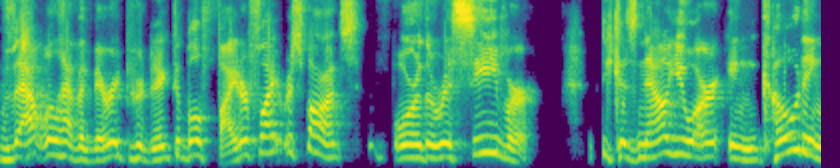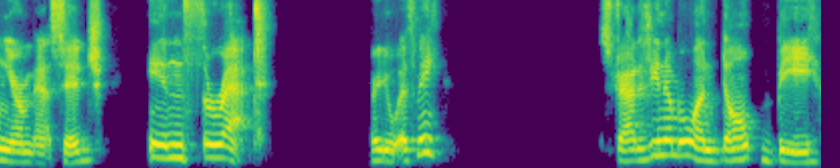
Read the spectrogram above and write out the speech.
that will have a very predictable fight or flight response for the receiver because now you are encoding your message in threat. Are you with me? Strategy number one don't be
